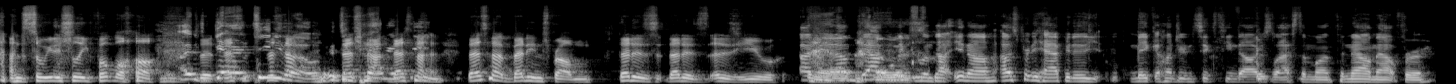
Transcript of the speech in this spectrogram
Swedish league football. That, guarantee that's, though. That's not that's not that's not betting's problem. That is that is that is you. I mean, I'm down was, You know, I was pretty happy to make 116 dollars last a month, and now I'm out for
